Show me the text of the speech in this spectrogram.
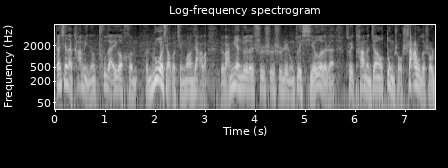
但现在他们已经处在一个很很弱小的情况下了，对吧？面对的是是是这种最邪恶的人，所以他们将要动手杀戮的时候，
